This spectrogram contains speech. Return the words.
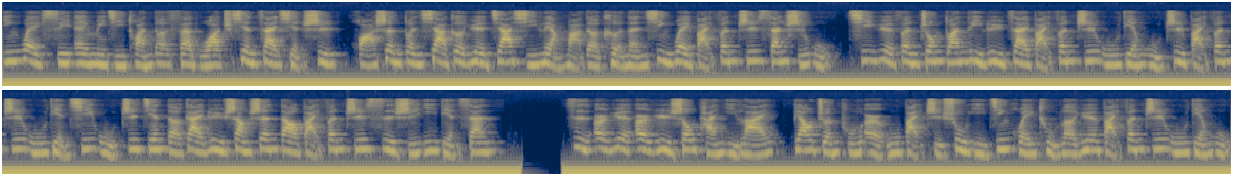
因为 CME 集团的 Fed Watch 现在显示，华盛顿下个月加息两码的可能性为百分之三十五，七月份终端利率在百分之五点五至百分之五点七五之间的概率上升到百分之四十一点三。自二月二日收盘以来，标准普尔五百指数已经回吐了约百分之五点五，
